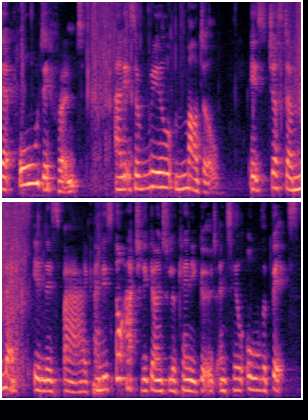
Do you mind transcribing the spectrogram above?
They're all different and it's a real muddle. It's just a mess in this bag and it's not actually going to look any good until all the bits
